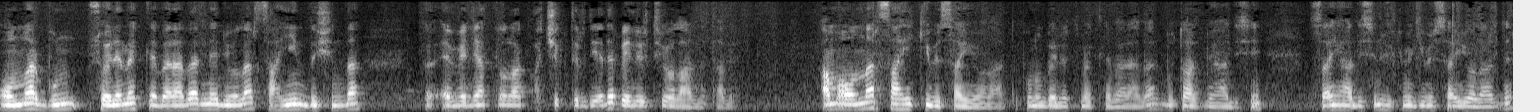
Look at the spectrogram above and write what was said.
onlar bunu söylemekle beraber ne diyorlar? Sahihin dışında e, evveliyatlı olarak açıktır diye de belirtiyorlardı tabi. Ama onlar sahih gibi sayıyorlardı. Bunu belirtmekle beraber bu tarz bir hadisi sahih hadisin hükmü gibi sayıyorlardı.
